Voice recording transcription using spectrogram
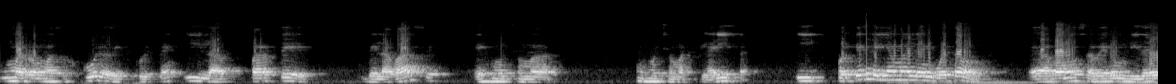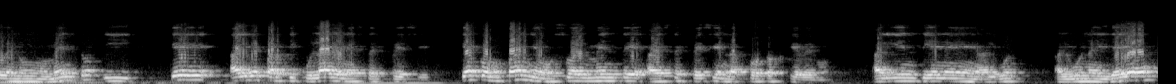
un marrón más oscuro, disculpen, y la parte de la base es mucho más, es mucho más clarita. ¿Y por qué le llama lengüetón? Eh, vamos a ver un video en un momento y qué hay de particular en esta especie. ¿Qué acompaña usualmente a esta especie en las fotos que vemos? ¿Alguien tiene alguna idea?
